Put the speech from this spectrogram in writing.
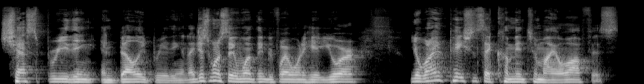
chest breathing and belly breathing. And I just want to say one thing before I want to hear your, you know, when I have patients that come into my office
